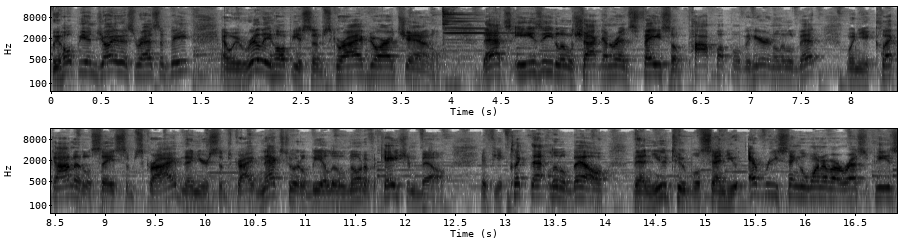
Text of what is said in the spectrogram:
We hope you enjoy this recipe, and we really hope you subscribe to our channel. That's easy. Little Shotgun Red's face will pop up over here in a little bit. When you click on it, it'll say subscribe, then you're subscribed. Next to it will be a little notification bell. If you click that little bell, then YouTube will send you every single one of our recipes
